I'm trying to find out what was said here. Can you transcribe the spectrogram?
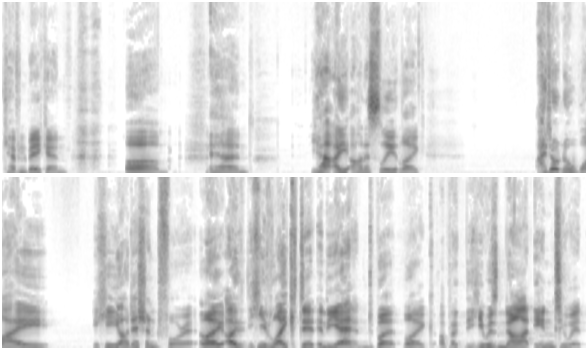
Kevin Bacon. Um and yeah, I honestly like I don't know why he auditioned for it. Like I, he liked it in the end, but like uh, but he was not into it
